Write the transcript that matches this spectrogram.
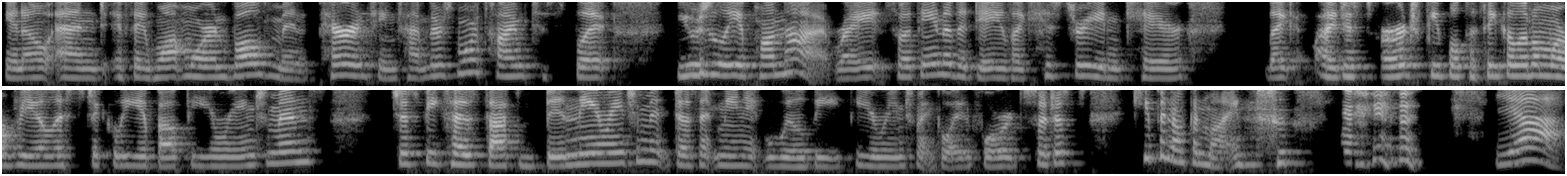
you know and if they want more involvement parenting time there's more time to split usually upon that right? So at the end of the day like history and care like i just urge people to think a little more realistically about the arrangements just because that's been the arrangement doesn't mean it will be the arrangement going forward. So just keep an open mind. Yeah.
